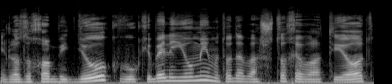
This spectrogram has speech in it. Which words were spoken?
אני לא זוכר בדיוק, והוא קיבל איומים, אתה יודע, ברשתות החברתיות,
